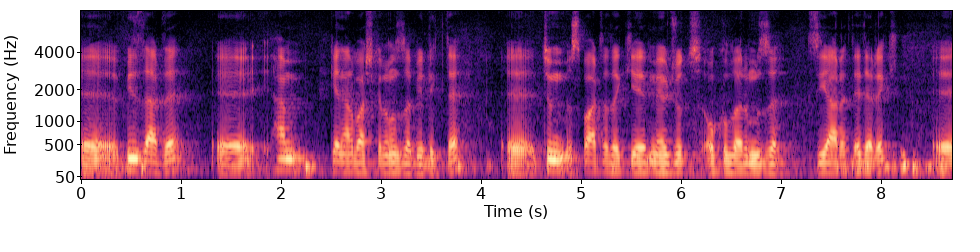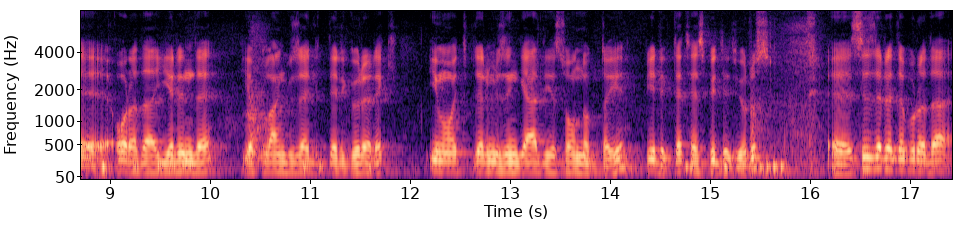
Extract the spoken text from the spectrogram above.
E, bizler de e, hem genel başkanımızla birlikte e, tüm Isparta'daki mevcut okullarımızı ziyaret ederek e, orada yerinde yapılan güzellikleri görerek İmam Hatiplerimizin geldiği son noktayı birlikte tespit ediyoruz. E, sizlere de burada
